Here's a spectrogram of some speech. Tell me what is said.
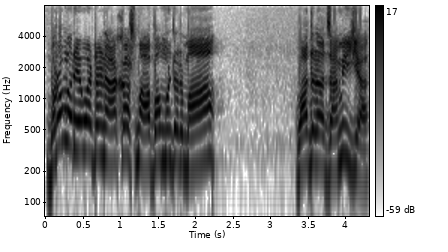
બરોબર એવા ટાણે આકાશમાં આભા મંડળમાં વાદળા જામી ગયા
